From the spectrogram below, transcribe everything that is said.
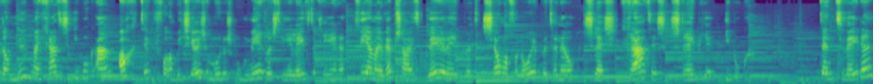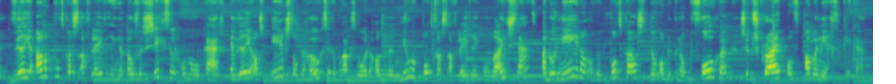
dan nu mijn gratis e-book aan 8 tips voor ambitieuze moeders om meer rust in je leven te creëren via mijn website www.selmavernooien.nl slash gratis-e-book. Ten tweede, wil je alle podcastafleveringen overzichtelijk onder elkaar en wil je als eerste op de hoogte gebracht worden als er een nieuwe podcastaflevering online staat? Abonneer je dan op de podcast door op de knop volgen, subscribe of abonneer te klikken.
